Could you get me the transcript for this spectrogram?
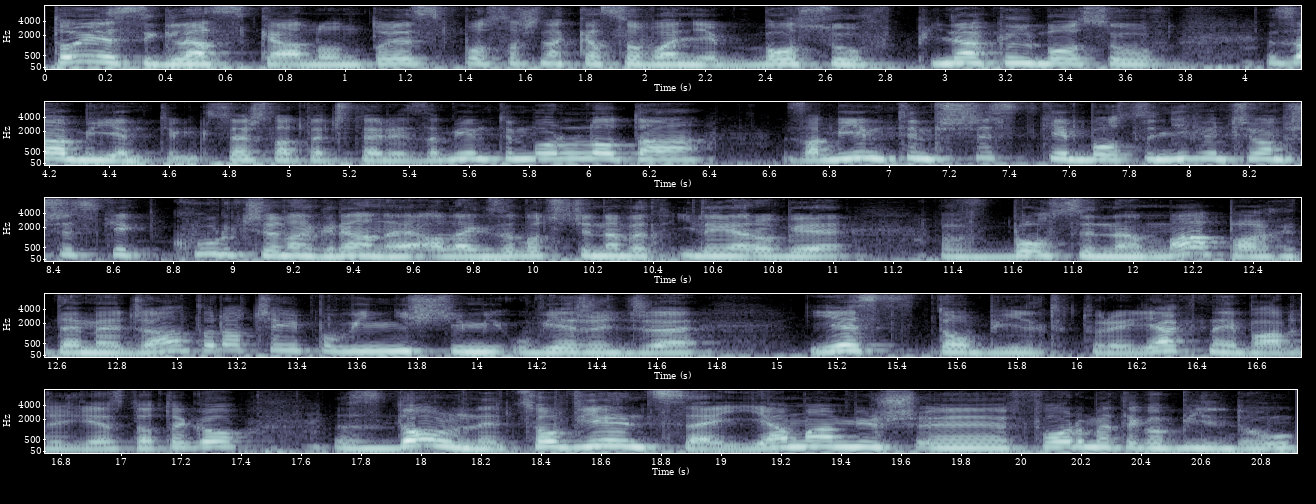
to jest glass canon, to jest postać na kasowanie bossów, pinnacle bossów. Zabiłem tym Kseszta T4, zabiłem tym Orlota, zabiłem tym wszystkie bossy. Nie wiem, czy mam wszystkie kurcze nagrane, ale jak zobaczycie nawet ile ja robię w bossy na mapach damage'a, to raczej powinniście mi uwierzyć, że jest to build, który jak najbardziej jest do tego zdolny. Co więcej, ja mam już y, formę tego buildu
